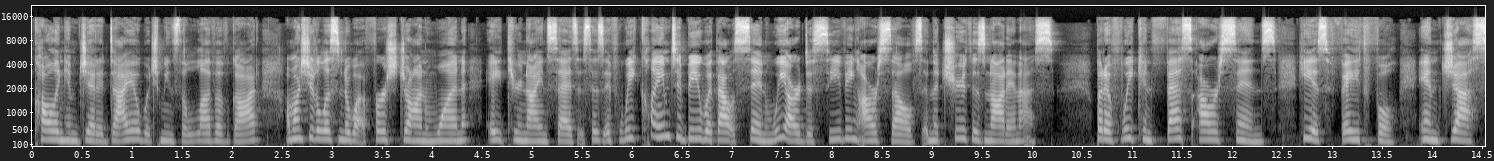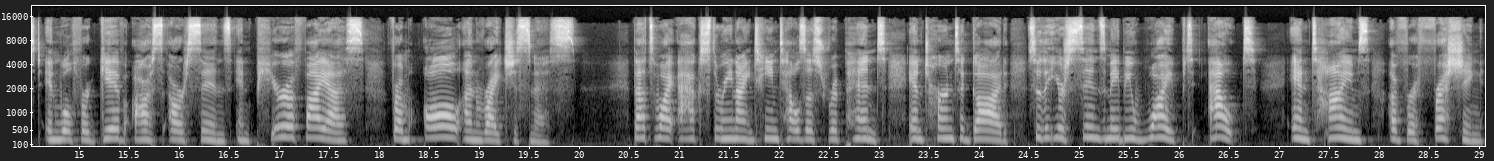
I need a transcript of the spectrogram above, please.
calling him Jedediah, which means the love of God. I want you to listen to what 1 John 1 8 through 9 says. It says, If we claim to be without sin, we are deceiving ourselves, and the truth is not in us. But if we confess our sins, he is faithful and just and will forgive us our sins and purify us from all unrighteousness. That's why Acts 3:19 tells us repent and turn to God so that your sins may be wiped out and times of refreshing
